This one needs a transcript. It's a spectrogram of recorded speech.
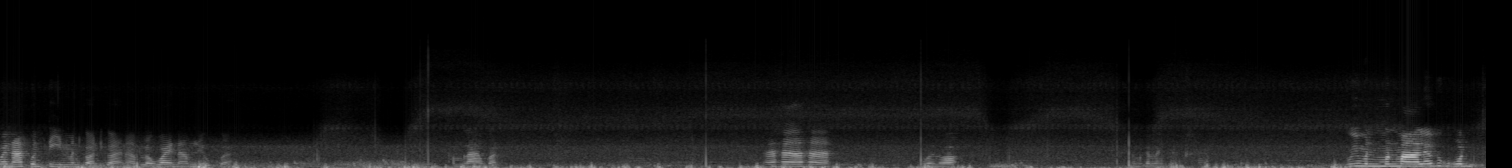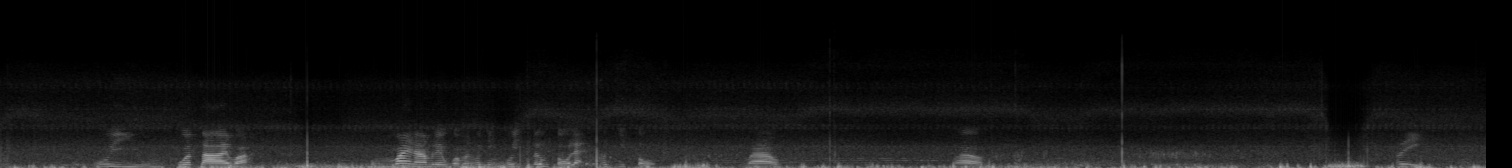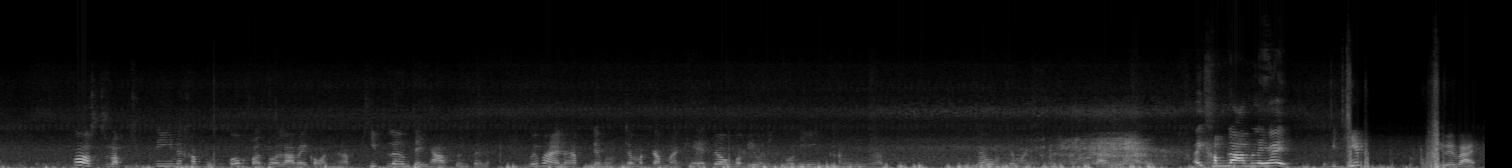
ว่ายน้ำคนตีนมันก่อนดีกว่านะเราว่ายน้ำเร็วกว่าำรามก่อนฮ่าฮ่าฮ่าหัวเราะมันกำลังจะฆ่าอุ้ยมันมันมาแล้วทุกคน อุ้ยผมกลัวตายว่ะ ผมว่ายน้ำเร็วกว่ามันก็จริง อุ้ยเริ่มโตแล้วเมื่อกี้โต ว้าว ว้าว เฮ้ย ก็สำหรับคลิปนี้นะครับผมก็ขอตัว ลาไปก่อนนะครับ คลิปเริ่มจะยาวเกินไปแล้วบ๊ายบายนะครับ เดี๋ยวผมจะมากลับมาแคสเจ้าบาบิโอนิกตัวนี้ครั้งหนึ่งครับ แล้วผมจะมาแคสการเล่นไอ้คำรามเลยเฮ้ยจะปิดคลิป โอเค บ๊ายบาย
